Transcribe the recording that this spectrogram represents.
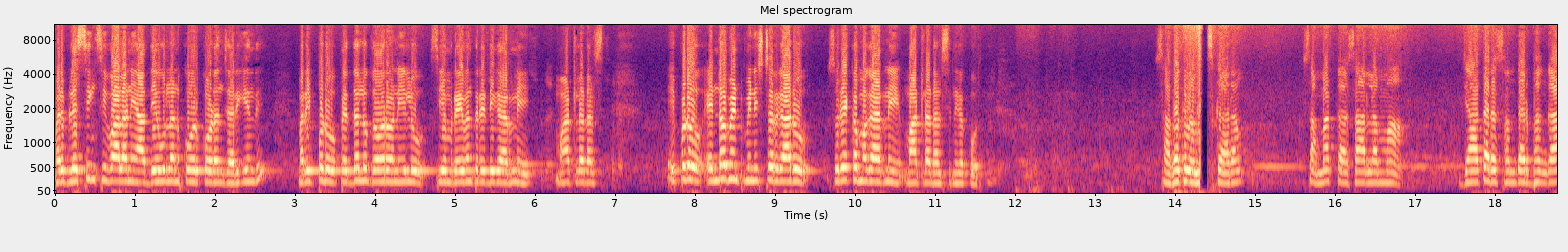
మరి బ్లెస్సింగ్స్ ఇవ్వాలని ఆ దేవుళ్ళను కోరుకోవడం జరిగింది. మరి ఇప్పుడు పెద్దలు గౌరవనీయులు సీఎం రేవంత్ రెడ్డి గారిని మాట్లాడాల్సి ఇప్పుడు ఎండోమెంట్ మినిస్టర్ గారు సురేఖమ్మ గారిని మాట్లాడాల్సిందిగా కోరుతున్నాను సభకు నమస్కారం. సమ్మక్క సార్లమ్మ జాతర సందర్భంగా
